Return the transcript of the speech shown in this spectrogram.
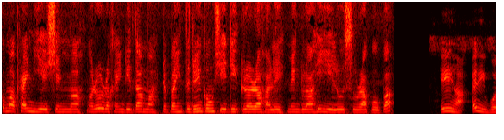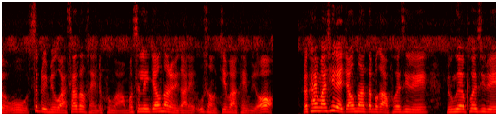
ကမဖရိုင်နီယေရှင်မှာငါတို့ရခိုင်ဒေသမှာတပိုင်သတင်းကုန်းရှိတီကရရဟာလေမင်္ဂလာဟီယေလို့ဆိုရဖို့ပါအေးဟာအဲ့ဒီဘွဲကိုစစ်တွေမျိုးကစားတော့ဆိုင်တစ်ခုမှာမွတ်စလင်ကျောင်းသားတွေကနေဥဆောင်ကျင်းပခဲ့ပြီးတော့ရခိုင်မှာရှိတဲ့ကျောင်းသားတမကအဖွဲ့အစည်းတွေလူငယ်အဖွဲ့အစည်းတွေ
